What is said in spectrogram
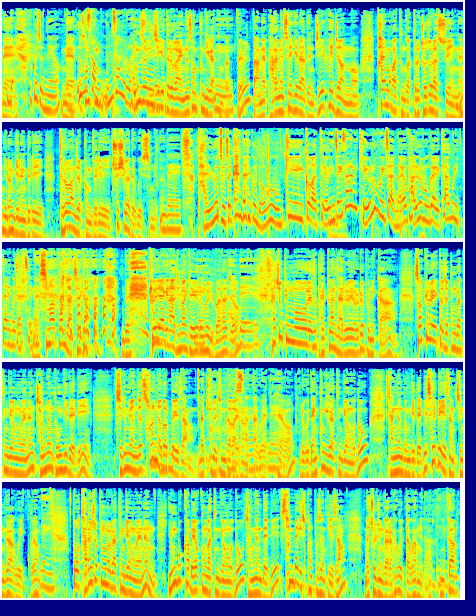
네. 네. 그거 좋네요. 네. 네. 또 음성, 선풍, 음성으로 음성 인식이 들어가 있는 선풍기 같은 네. 것들, 그다음에 바람의 색이라든지 회전, 뭐 타이머 같은 것들을 조절할 수 있는 이런 기능들이 들어간 제품들이 출시가 되고 있습니다. 네. 발로 조작한다는 거 너무 웃길 것 같아요. 굉장히 음. 사람이 게을러 보이지 않나요? 발로 뭔가 이렇게 하고 있다는 것 자체가. 네, 스마트함 자체가 네, 편리하긴 하지만 게으름을 네. 유발하죠. 아, 네. 한 쇼핑몰에서 발표한 자료를 보니까 서큘레이터 제품 같은 경우에는 전년 동기 대비 지금 현재 38배 이상 매출의 음. 증가가 벌써요. 일어났다고 네. 해요. 그리고 냉풍기 같은 경우도 작년 동기 대비 3배 이상 증가하고 있고요. 네. 또 다른 쇼핑몰 같은 경우에는 융복합 에어컨 같은 경우도 작년 대비 328% 이상 매출 증가를 하고 있다고 합니다. 네. 그러니까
